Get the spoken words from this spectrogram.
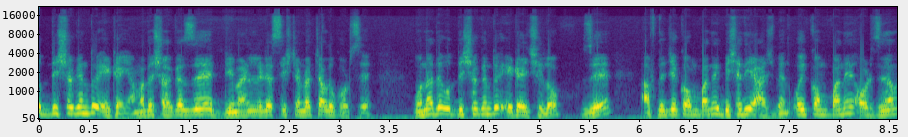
উদ্দেশ্য কিন্তু এটাই। আমাদের সরকার যে ডিমান্ড লেটার সিস্টেমটা চালু করছে, ওনাদের উদ্দেশ্য কিন্তু এটাই ছিল যে আপনি যে কোম্পানির বিষয় দিয়ে আসবেন, ওই কোম্পানির অরিজিনাল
